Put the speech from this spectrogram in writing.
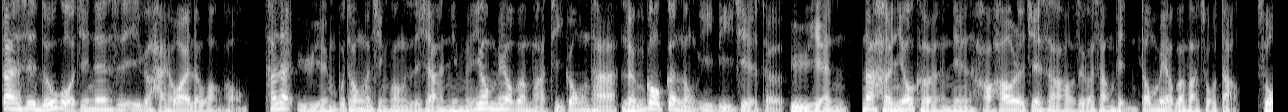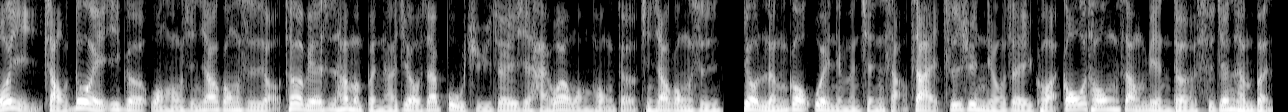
但是如果今天是一个海外的网红，他在语言不通的情况之下，你们又没有办法提供他能够更容易理解的语言，那很有可能连好好的介绍好这个商品都没有办法做到。所以找对一个网红行销公司哦，特别是他们本来就有在布局这一些海外网红的行销公司，就能够为你们减少在资讯流这一块沟通上面的时间成本。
